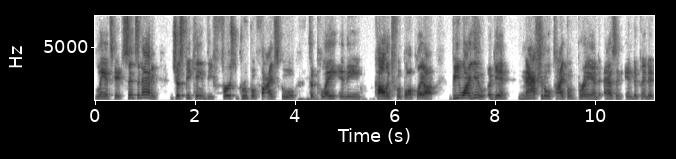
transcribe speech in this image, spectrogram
landscape. Cincinnati just became the first group of five school to play in the college football playoff. BYU, again, national type of brand as an independent.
